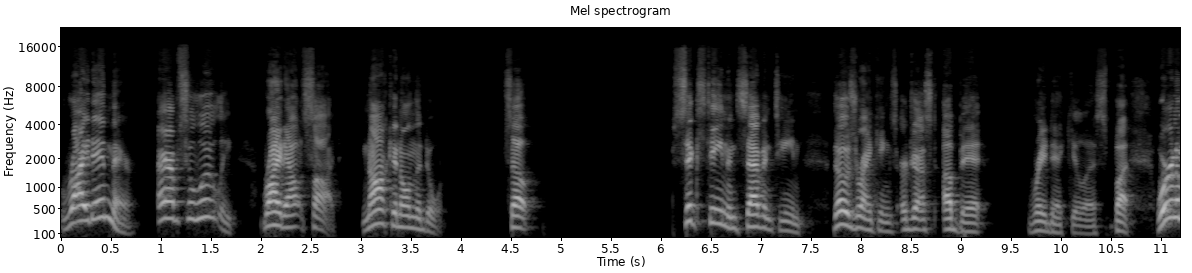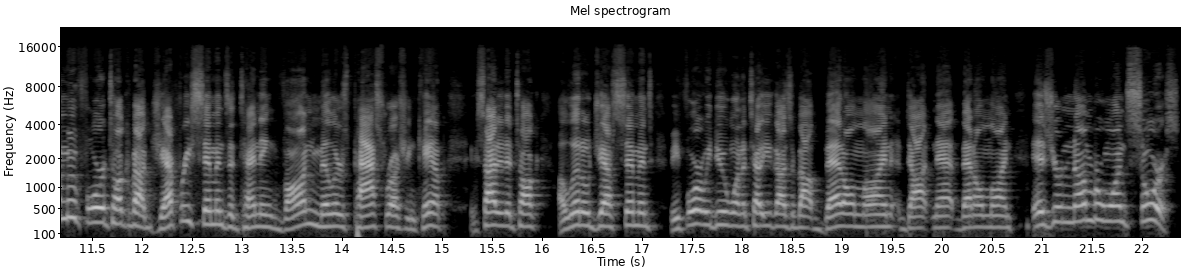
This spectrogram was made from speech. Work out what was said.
right in there. Absolutely. Right outside, knocking on the door. So, 16 and 17, those rankings are just a bit ridiculous. But we're going to move forward, talk about Jeffrey Simmons attending Von Miller's pass rushing camp. Excited to talk a little Jeff Simmons. Before we do, want to tell you guys about betonline.net. BetOnline is your number one source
